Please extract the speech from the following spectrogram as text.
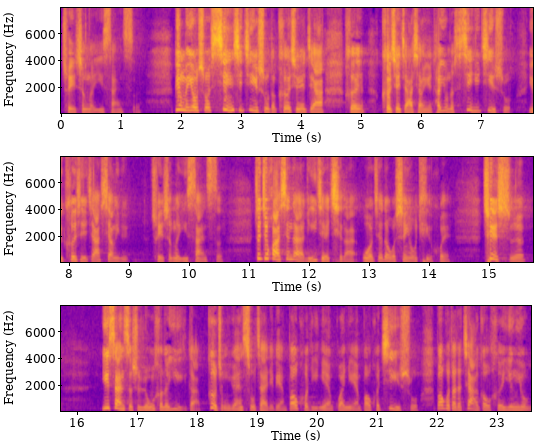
催生了 e-sense。并没有说信息技术的科学家和科学家相遇，他用的是信息技术与科学家相遇，催生了一 sense。这句话现在理解起来，我觉得我深有体会。确实，一 sense 是融合了意义的各种元素在里边，包括理念、观念，包括技术，包括它的架构和应用，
